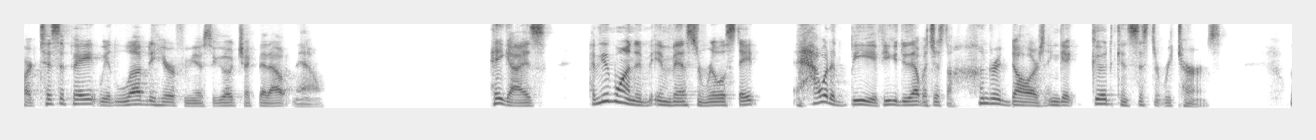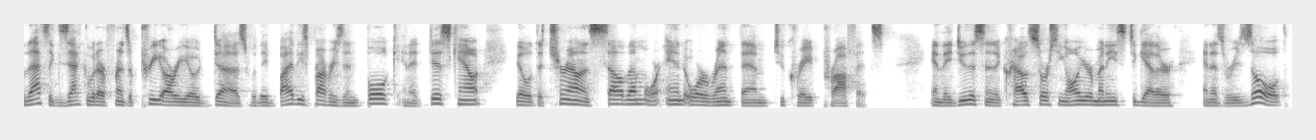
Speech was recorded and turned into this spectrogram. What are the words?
Participate. We'd love to hear from you. So go check that out now. Hey guys, have you wanted to invest in real estate? How would it be if you could do that with just $100 and get good, consistent returns? Well, that's exactly what our friends at Pre REO does, where they buy these properties in bulk and at discount, be able to turn around and sell them or and or rent them to create profits. And they do this in the crowdsourcing all your monies together, and as a result,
